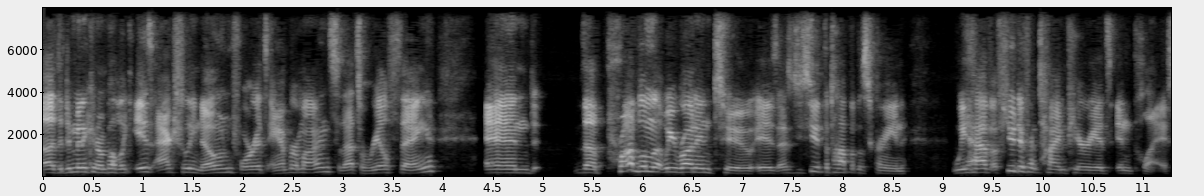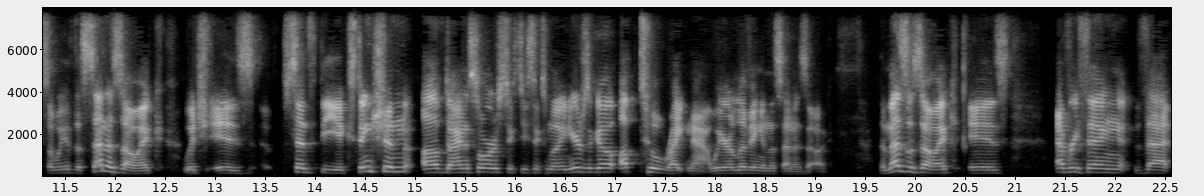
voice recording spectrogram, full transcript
Uh, the Dominican Republic is actually known for its amber mines, so that's a real thing. And the problem that we run into is, as you see at the top of the screen, we have a few different time periods in play. So we have the Cenozoic, which is since the extinction of dinosaurs 66 million years ago up till right now. We are living in the Cenozoic. The Mesozoic is everything that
